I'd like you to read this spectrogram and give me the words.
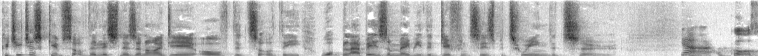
Could you just give sort of the listeners an idea of the sort of the what Blab is and maybe the differences between the two? Yeah, of course.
